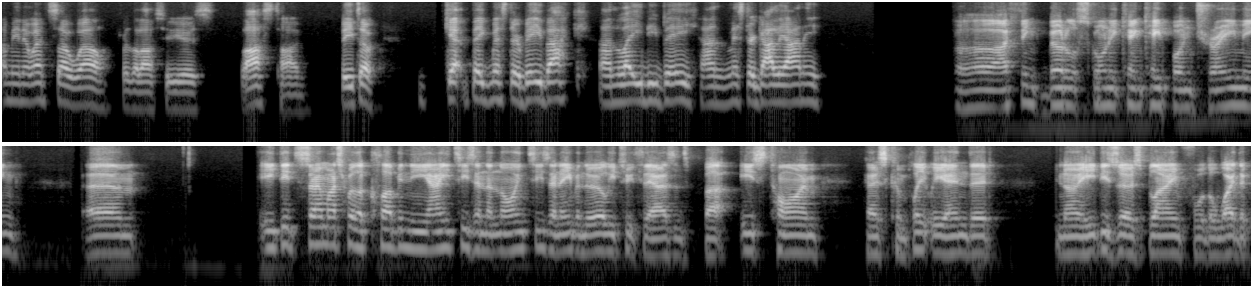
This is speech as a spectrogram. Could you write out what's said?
I mean, it went so well for the last few years. Last time, Vito, get Big Mister B back and Lady B and Mister Galliani. Uh, I think Berlusconi can keep on dreaming. Um, he did so much for the club in the 80s and the 90s and even the early 2000s, but his time has completely ended. You know, he deserves blame for the way the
